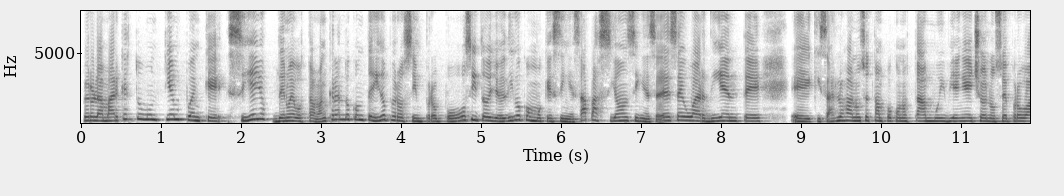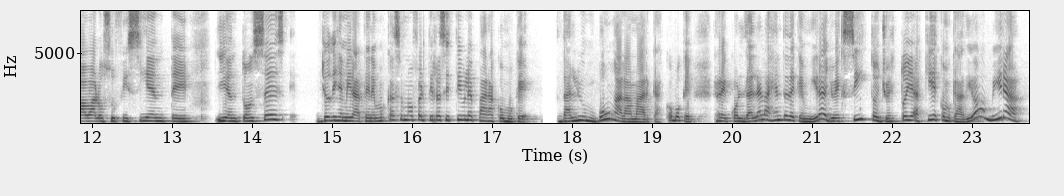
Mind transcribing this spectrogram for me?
Pero la marca estuvo un tiempo en que sí ellos, de nuevo, estaban creando contenido, pero sin propósito. Yo digo como que sin esa pasión, sin ese deseo ardiente. Eh, quizás los anuncios tampoco no estaban muy bien hechos, no se probaba lo suficiente. Y entonces yo dije, mira, tenemos que hacer una oferta irresistible para como que darle un boom a la marca. Es como que recordarle a la gente de que, mira, yo existo, yo estoy aquí. Es como que, adiós, mira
